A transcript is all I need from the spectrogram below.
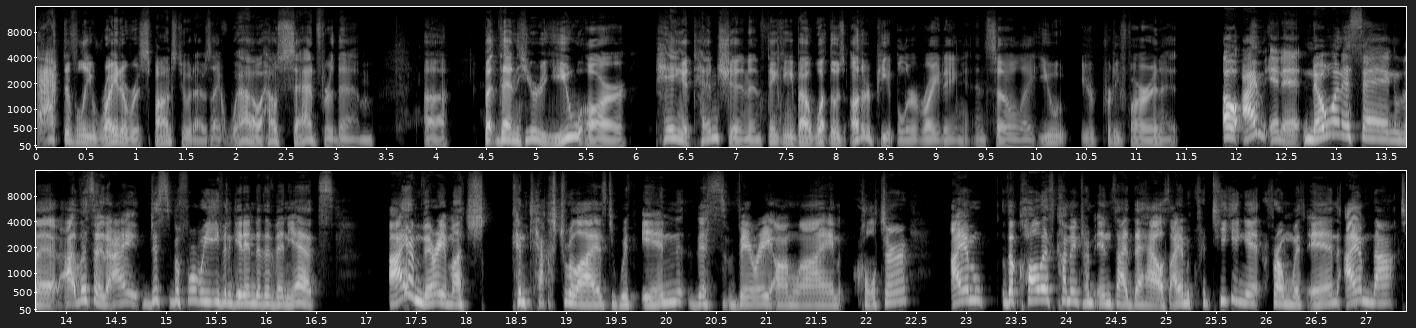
actively write a response to it, I was like, wow, how sad for them. Uh, but then here you are paying attention and thinking about what those other people are writing, and so like you, you're pretty far in it. Oh, I'm in it. No one is saying that. I listen. I just before we even get into the vignettes, I am very much contextualized within this very online culture. I am the call is coming from inside the house. I am critiquing it from within. I am not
